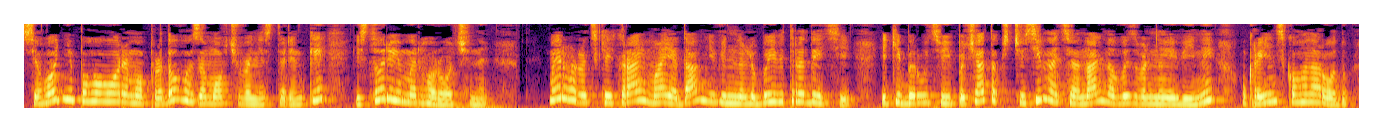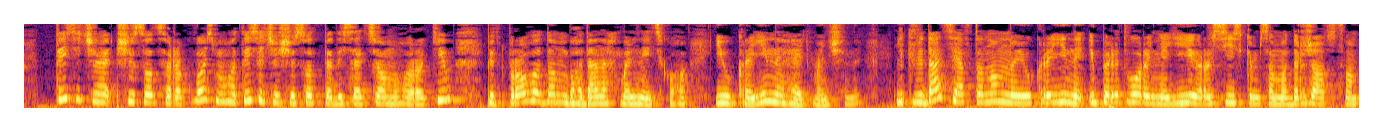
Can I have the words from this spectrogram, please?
Сьогодні поговоримо про довго замовчувані сторінки історії Миргородщини. Миргородський край має давні вільнолюбиві традиції, які беруть свій початок з часів національно-визвольної війни українського народу 1648-1657 років під проводом Богдана Хмельницького і України Гетьманщини. Ліквідація автономної України і перетворення її російським самодержавством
